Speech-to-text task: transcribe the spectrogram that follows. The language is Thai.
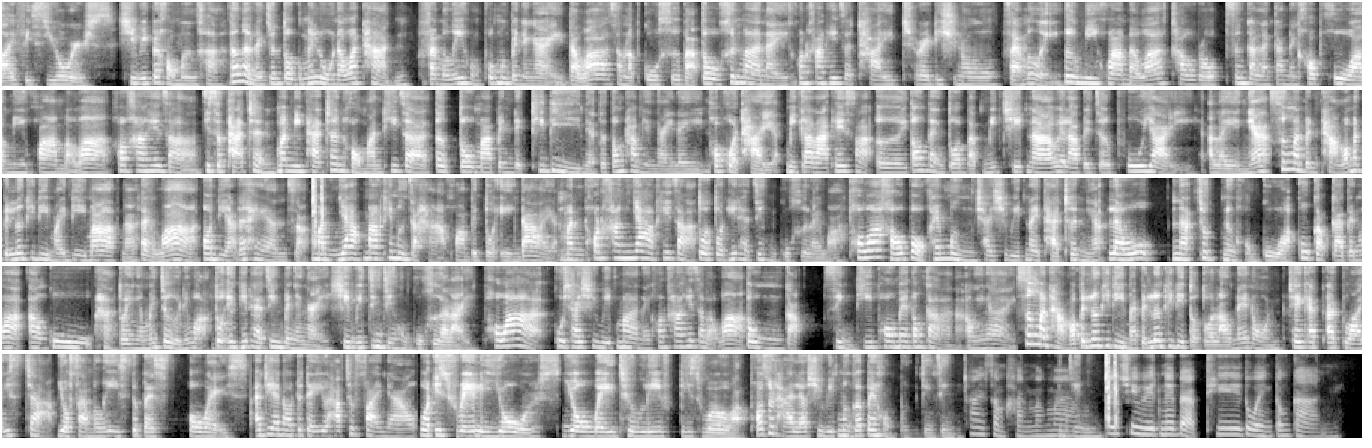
life is yours ชีวิตเป็นของมึงค่ะ ตั้งแต่เล็กจนโตกูไม่รู้นะว่าฐาน family ของพวกมึงเป็นยังไง แต่ว่าสำหรับกูคือแบบโตขึ้นมาในค่อนข้างที่จะ Thai traditional family คือมีความแบบว่าเคารพ ซึ่งกันและกันในครอบครัว มีความแบบว่าค่อนข้างที่จะ it's a pattern มันมี pattern ของมันที่จะเติบโตมาเป็นเด็กที่ดีเนี่ยจะต้องทำยังไงในครอบครัวไทยอะมีกาลเทศะเอ่ยต้องแต่งตัวแบบมิดชิดนะ เวลาไปเจอผู้ใหญ่อะไรอย่างเงี้ยซึ่งมันเป็นถามว่ามันเป็นเรื่องที่ดีไหมดีมากนะ แต่ว่า on the other hand อะมันยากมากที่มึงจะหาความเป็นตัวเองได้อะมันค่อนข้างยากที่จะตัวตนที่แท้จริงของกูคืออะไรวะ เพราะว่าเขาบอกให้มึงใช้ชีวิตในแพทเทิร์นเนี้ยแล้วณจุดหนึ่งของกูอะกูกลับกลายเป็นว่าเอากูหาตัวเองยังไม่เจอนี่หว่าตัวเองที่แท้จริงเป็นยังไง ชีวิตจริง ๆ ของกูคืออะไร เพราะว่ากูใช้ชีวิตมาในค่อนข้างที่จะแบบว่าตรงกับ สิ่งที่พ่อแม่ต้องการอะเอาง่ายๆ ซึ่งมันถามว่าเป็นเรื่องที่ดีไหมเป็นเรื่องที่ดีต่อตัวเราแน่นอน take ad- advice จาก your family is the best always at the end of the day you have to find out what is really yours your way to live this world อะเพราะสุดท้ายแล้วชีวิตมึงก็เป็นของมึงจริงใช่สำคัญมาจกริงๆใช้ชีวิตในแบบที่ตัวเองต้องการ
